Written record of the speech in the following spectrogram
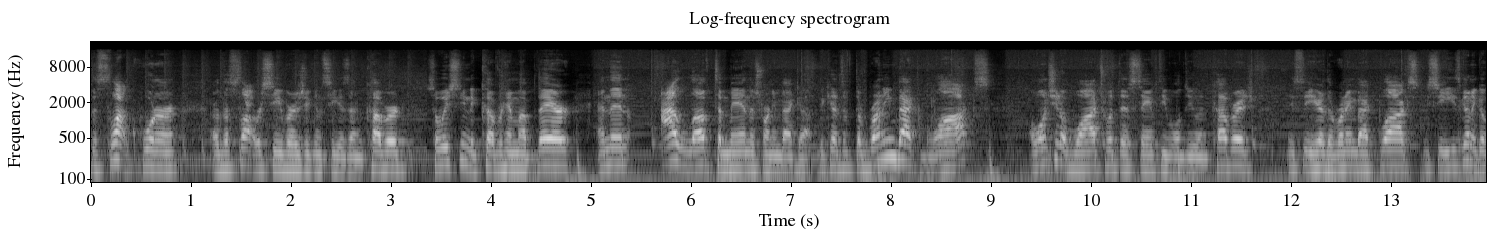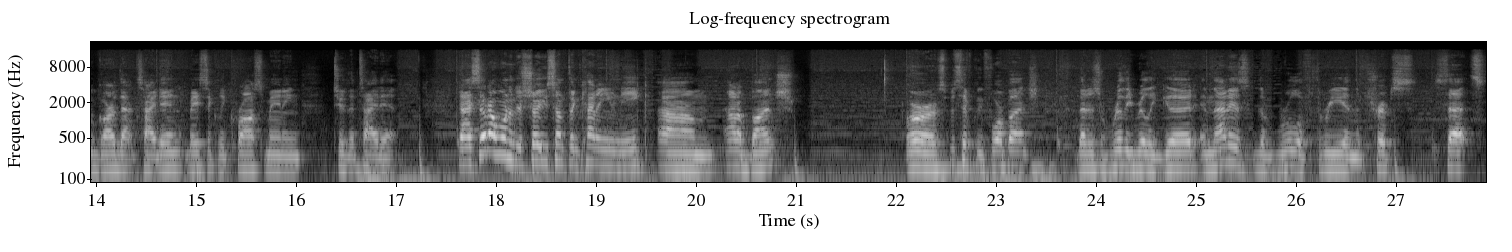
the slot corner or the slot receiver, as you can see, is uncovered. So we just need to cover him up there. And then I love to man this running back up because if the running back blocks, I want you to watch what this safety will do in coverage. You see here the running back blocks. You see he's going to go guard that tight end, basically cross manning to the tight end. Now I said I wanted to show you something kind of unique um, on a bunch, or specifically for bunch, that is really really good, and that is the rule of three and the trips sets.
